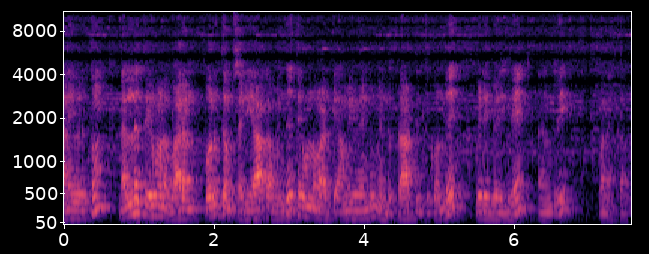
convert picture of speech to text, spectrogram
அனைவருக்கும் நல்ல திருமண வரன் பொருத்தம் சரியாக அமைந்து திருமண வாழ்க்கை அமைய வேண்டும் என்று பிரார்த்தித்துக் கொண்டு விடைபெறுகிறேன். நன்றி வணக்கம்.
